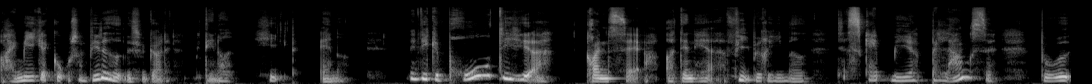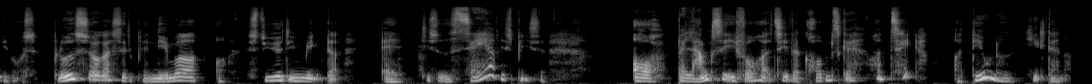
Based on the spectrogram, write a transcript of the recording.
at have mega god samvittighed, hvis vi gør det. Men det er noget helt andet. Men vi kan bruge de her grøntsager og den her fiberrige mad til at skabe mere balance, både i vores blodsukker, så det bliver nemmere at styre de mængder af de søde sager, vi spiser, og balance i forhold til, hvad kroppen skal håndtere. Og det er jo noget helt andet.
